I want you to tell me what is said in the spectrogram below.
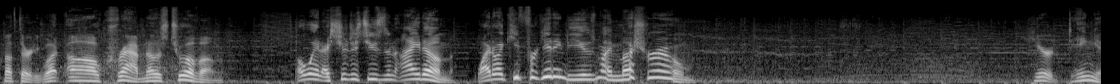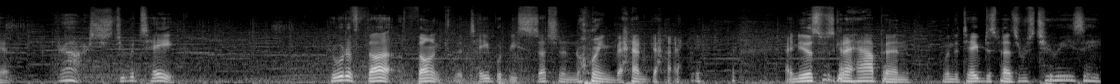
about 30. What? Oh, crap. Now there's two of them. Oh, wait. I should just use an item. Why do I keep forgetting to use my mushroom? Here, dang it. Gosh, stupid tape. Who would have th thunk that tape would be such an annoying bad guy? I knew this was going to happen when the tape dispenser was too easy.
